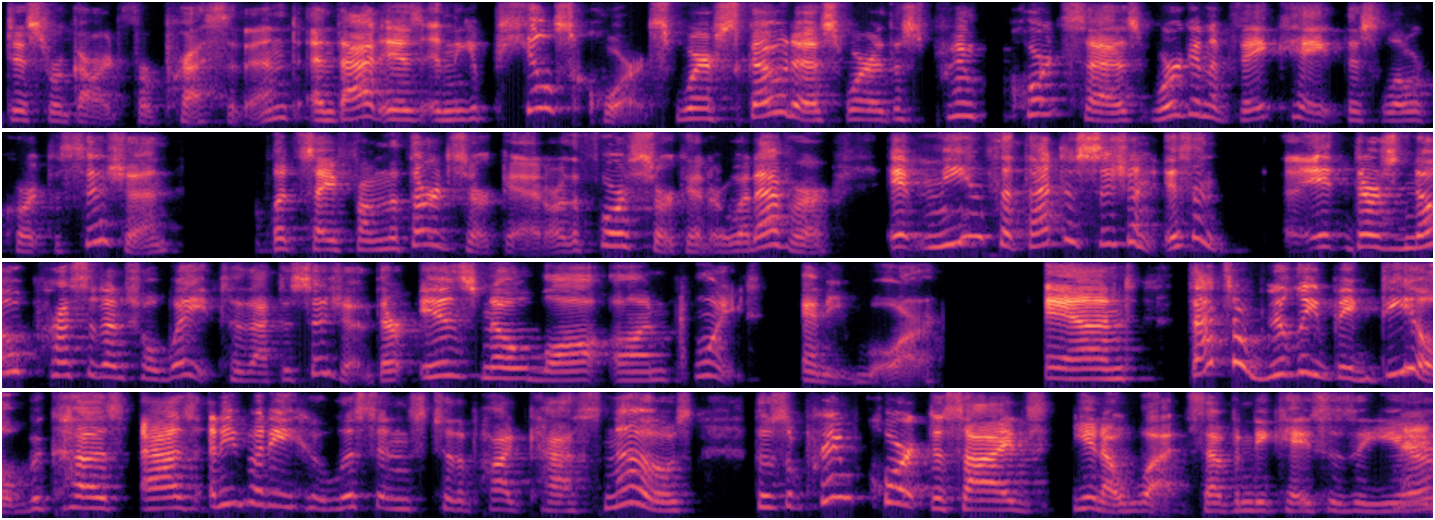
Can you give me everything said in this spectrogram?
disregard for precedent, and that is in the appeals courts, where SCOTUS, where the Supreme Court says we're going to vacate this lower court decision, let's say from the Third Circuit or the Fourth Circuit or whatever, it means that that decision isn't, it, there's no precedential weight to that decision. There is no law on point anymore. And that's a really big deal because, as anybody who listens to the podcast knows, the Supreme Court decides, you know, what, 70 cases a year?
